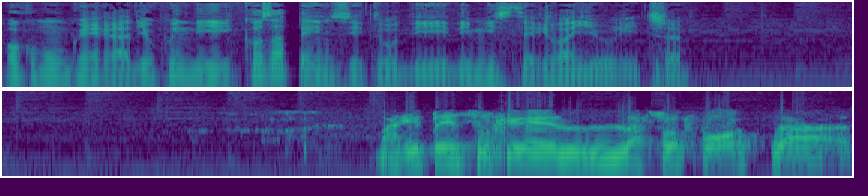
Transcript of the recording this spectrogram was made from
o comunque in radio. Quindi cosa pensi tu di, di Mister Ivan Juric? Ma io penso che la sua forza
